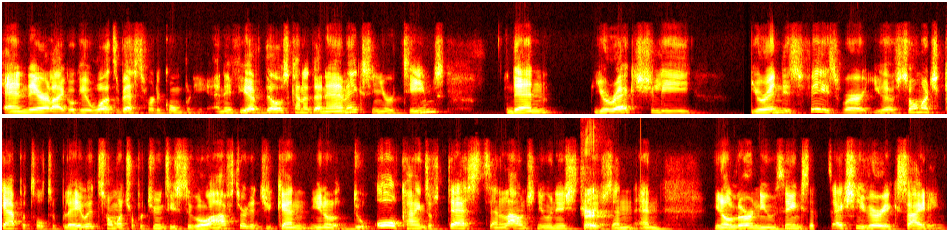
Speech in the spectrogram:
and they're like, okay, what's best for the company? And if you have those kind of dynamics in your teams, then you're actually you're in this phase where you have so much capital to play with, so much opportunities to go after that you can, you know, do all kinds of tests and launch new initiatives sure. and and you know learn new things. That's actually very exciting.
